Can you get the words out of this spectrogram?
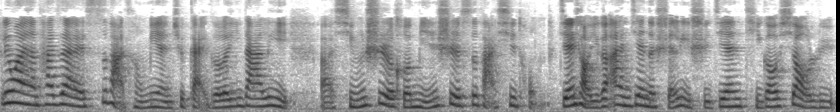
另外呢，他在司法层面去改革了意大利啊刑事和民事司法系统，减少一个案件的审理时间，提高效率。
